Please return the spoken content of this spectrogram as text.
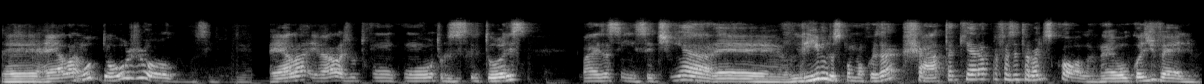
É, ela mudou o jogo. assim. ela, ela, junto com, com outros escritores, mas assim, você tinha é, livros como uma coisa chata que era para fazer trabalho de escola, né? Ou coisa de velho.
